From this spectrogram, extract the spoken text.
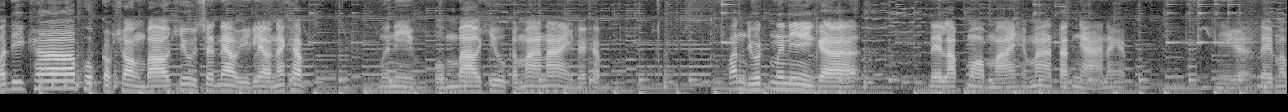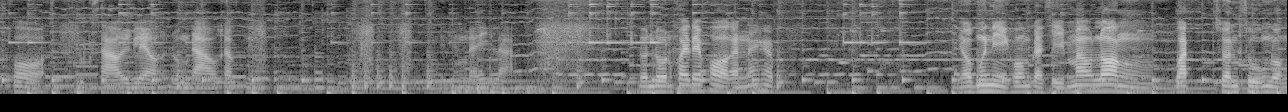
วัสดีครับพบกับช่องบาวคิวชาแนลอีกแล้วนะครับมือนี้ผมบาวคิวกับมาหน้าอีกแล้วครับ วันหยุดมือนี้ก็ได้รับมอบหมายให้มาตัดหญ้านะครับ นี่ก็ได้มาพ่อลูกสาวอีกแล้วดวงดาวครับนี่ยังไงล่ะโดนๆค่อยได้พ่อกันนะครับ เดี๋ยวมือนี้ผมกับสีเมาล่องวัดส่วนสูงดวง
